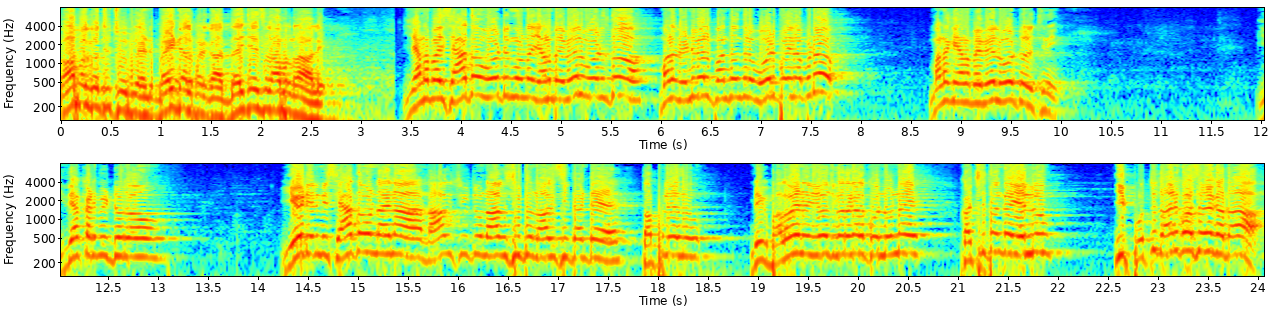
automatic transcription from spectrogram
లోపలికి వచ్చి చూపించండి బయట నిలబడి కాదు. దయచేసి లోపలికి రావాలి. ఎనభై శాతం ఓటింగ్ ఉన్న ఎనభై వేలు ఓట్లతో మనం రెండు వేల పంతొమ్మిదిలో ఓడిపోయినప్పుడు మనకు ఎనభై వేలు ఓట్లు వచ్చినాయి. ఇది ఎక్కడ బిడ్డూరం ఏడు ఎనిమిది శాతం ఉండి ఆయన నాలుగు సీటు నాలుగు సీటు నాలుగు సీటు అంటే తప్పులేదు మీకు బలమైన నియోజకవర్గాలు కొన్ని ఉన్నాయి. ఖచ్చితంగా ఎల్లు. ఈ పొత్తు దానికోసమే కదా.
